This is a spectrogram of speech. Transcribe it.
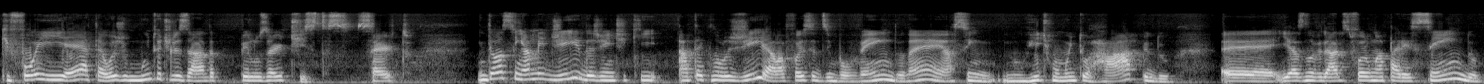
que foi e é até hoje muito utilizada pelos artistas, certo? Então, assim, à medida, gente, que a tecnologia ela foi se desenvolvendo, né, assim, num ritmo muito rápido, é, e as novidades foram aparecendo,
